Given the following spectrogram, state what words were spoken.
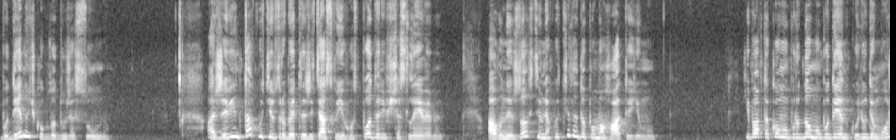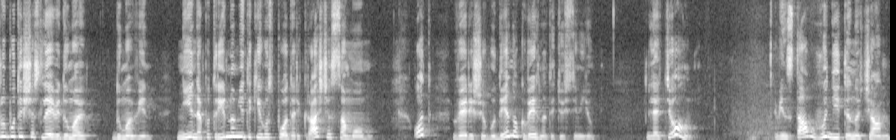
Будиночку було дуже сумно. Адже він так хотів зробити життя своїх господарів щасливими, а вони зовсім не хотіли допомагати йому. Хіба в такому брудному будинку люди можуть бути щасливі, думав, думав він. Ні, не потрібно мені такі господарі, краще самому. От вирішив будинок вигнати цю сім'ю. Для цього він став гудіти ночами.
